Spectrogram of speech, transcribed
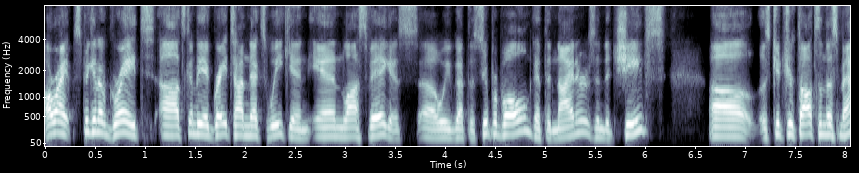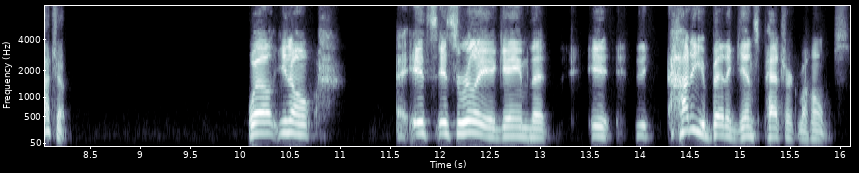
All right. Speaking of great, uh, it's going to be a great time next weekend in Las Vegas. Uh, we've got the Super Bowl, got the Niners and the Chiefs. Uh, let's get your thoughts on this matchup. Well, you know, it's it's really a game that it, it- how do you bet against Patrick Mahomes?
